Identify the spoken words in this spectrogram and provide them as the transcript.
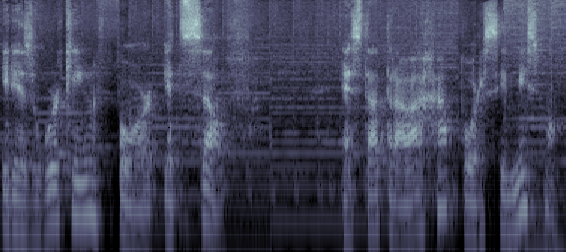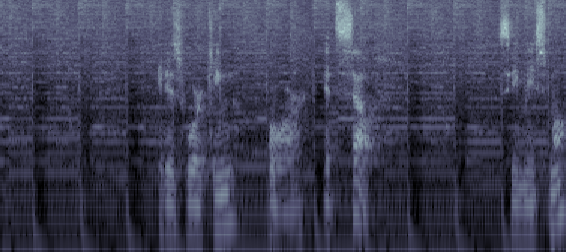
It is working for itself. Esta trabaja por sí mismo. It is working for itself. Sí mismo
